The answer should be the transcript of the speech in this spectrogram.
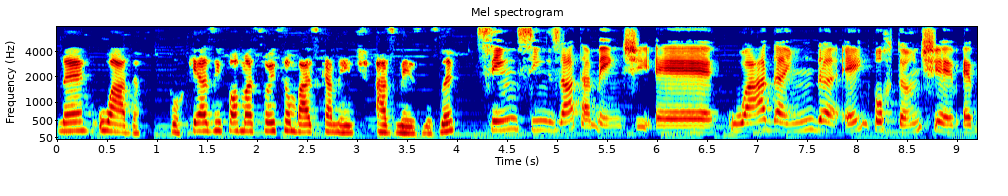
né, o ADA porque as informações são basicamente as mesmas, né? Sim, sim, exatamente. É, o ADA ainda é importante, é, é,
